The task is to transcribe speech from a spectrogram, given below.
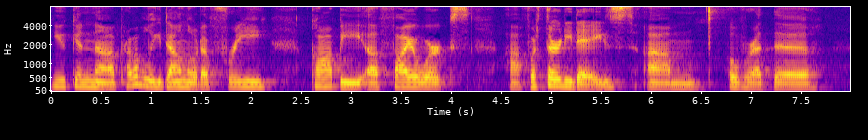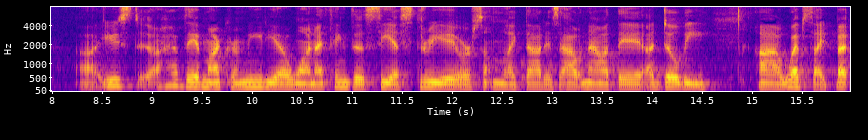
You can uh, probably download a free copy of Fireworks uh, for 30 days um, over at the I used I have the Macromedia one. I think the CS3 or something like that is out now at the Adobe uh, website. But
